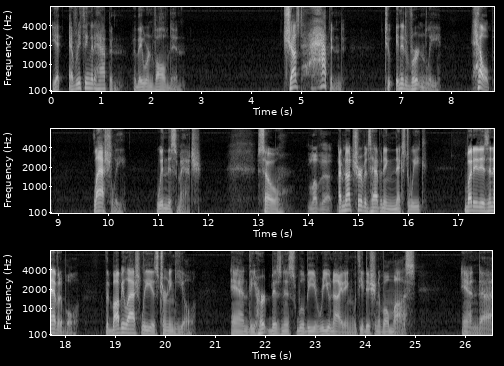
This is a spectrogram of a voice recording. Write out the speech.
Yet everything that happened that they were involved in just happened to inadvertently help Lashley win this match. So Love that. I'm not sure if it's happening next week, but it is inevitable that Bobby Lashley is turning heel, and the Hurt Business will be reuniting with the addition of Omos, and uh,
